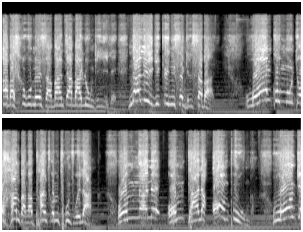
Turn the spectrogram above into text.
abahlukumeza abantu abalungile. Naliki iqiniso engilisabayo wonke umuntu ohamba ngaphansi komthunzi welanga omncane omdala ompunga wonke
